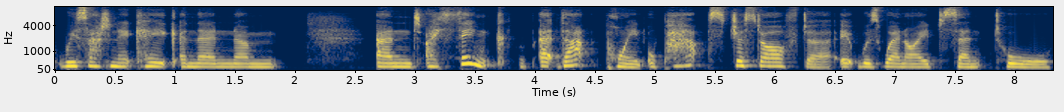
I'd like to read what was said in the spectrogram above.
we sat and ate cake, and then, um, and I think at that point, or perhaps just after, it was when I'd sent Tor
